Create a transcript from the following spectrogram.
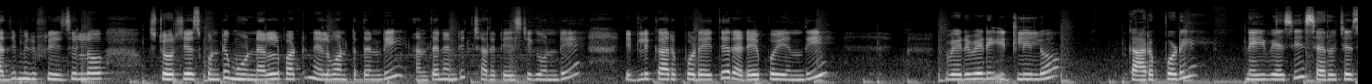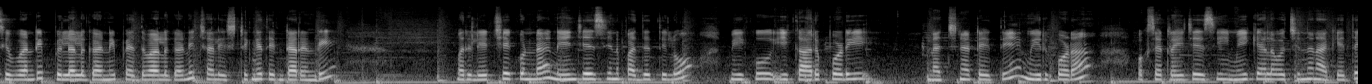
అది మీరు ఫ్రీజర్లో స్టోర్ చేసుకుంటే మూడు నెలల పాటు నిల్వ ఉంటుందండి. అంతేనండి చాలా టేస్టీగా ఉండే. ఇడ్లీ కారపొడి అయితే రెడీ అయిపోయింది. వేడివేడి ఇడ్లీలో కారపొడి నెయ్యి వేసి సర్వ్ చేసి ఇవ్వండి. పిల్లలు కానీ పెద్దవాళ్ళు కానీ చాలా ఇష్టంగా తింటారండి. మరి లేట్ చేయకుండా నేను చేసిన పద్ధతిలో మీకు ఈ కారపొడి నచ్చినట్టయితే మీరు కూడా ఒకసారి ట్రై చేసి మీకు ఎలా వచ్చిందో నాకైతే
